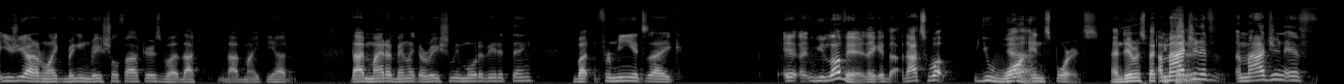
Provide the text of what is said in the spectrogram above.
Usually, I don't like bringing racial factors, but that that might be had that might have been like a racially motivated thing. But for me, it's like it, we love it. Like it, that's what you want Yeah. in sports. and they respect. Imagine if imagine if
